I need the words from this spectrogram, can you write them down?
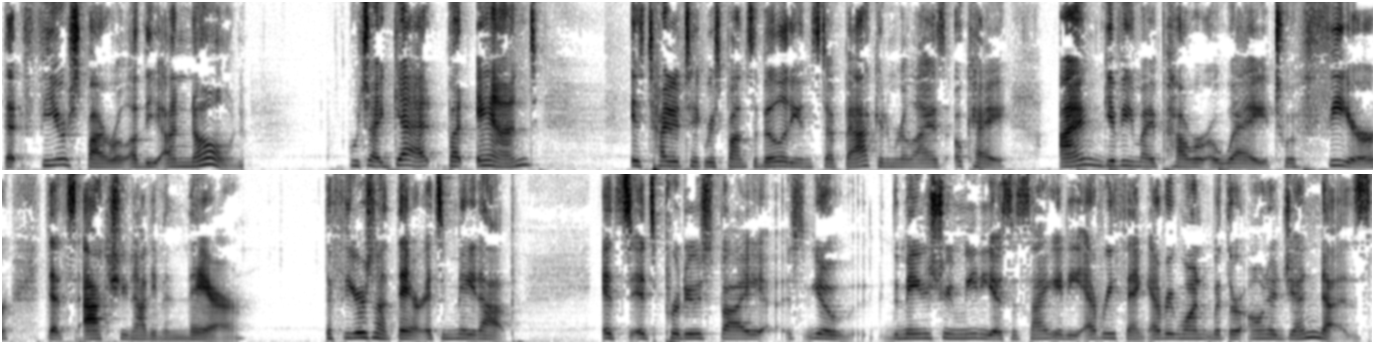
that fear spiral of the unknown, which I get, but and it's time to take responsibility and step back and realize, okay, I'm giving my power away to a fear that's actually not even there. The fear's not there. It's made up. It's it's produced by you know the mainstream media, society, everything, everyone with their own agendas.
